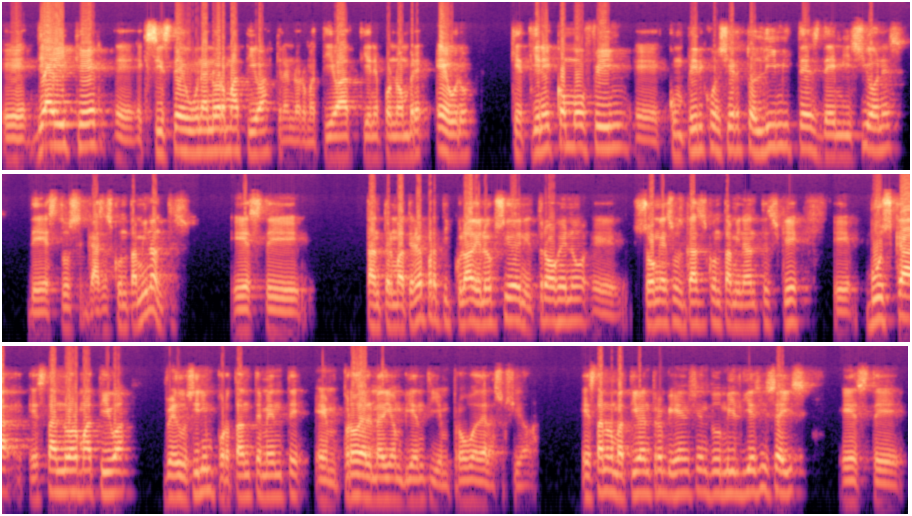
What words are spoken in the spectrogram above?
Eh, de ahí que eh, existe una normativa, que la normativa tiene por nombre Euro, que tiene como fin eh, cumplir con ciertos límites de emisiones de estos gases contaminantes. Este, tanto el material particulado y el óxido de nitrógeno son esos gases contaminantes que busca esta normativa reducir importantemente en pro del medio ambiente y en pro de la sociedad. Esta normativa entró en vigencia en 2016 este,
